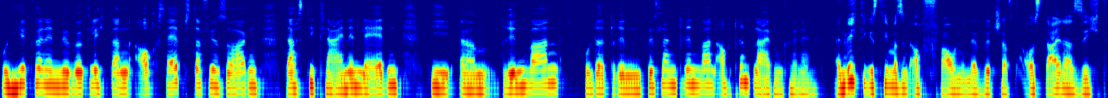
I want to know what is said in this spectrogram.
und hier können wir wirklich dann auch selbst dafür sorgen, dass die kleinen Läden, die ähm, drin waren oder drin bislang drin waren, auch drin bleiben können. Ein wichtiges Thema sind auch Frauen in der Wirtschaft. Aus deiner Sicht,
